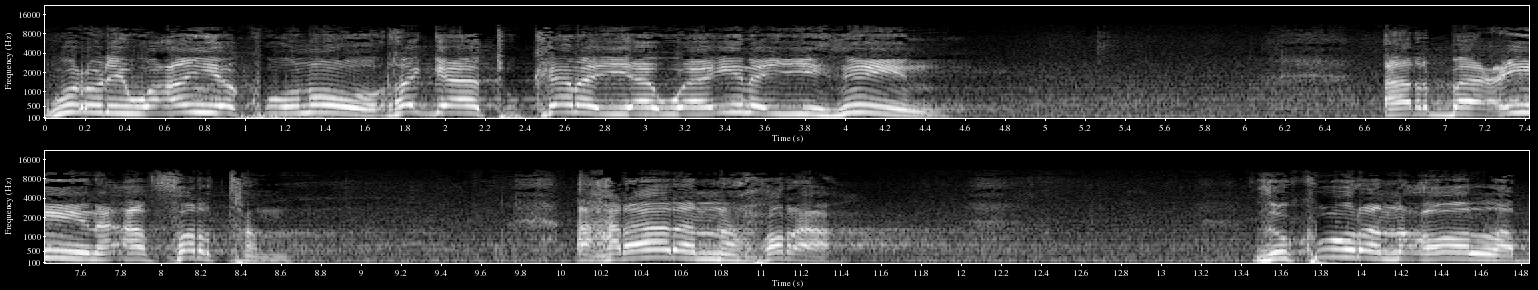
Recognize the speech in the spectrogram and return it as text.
wuxuu wa an yakuunuu raggaa tukanaya waa inay yihiin arbaciina afartan axraaran xor ah dukuuran oo lab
